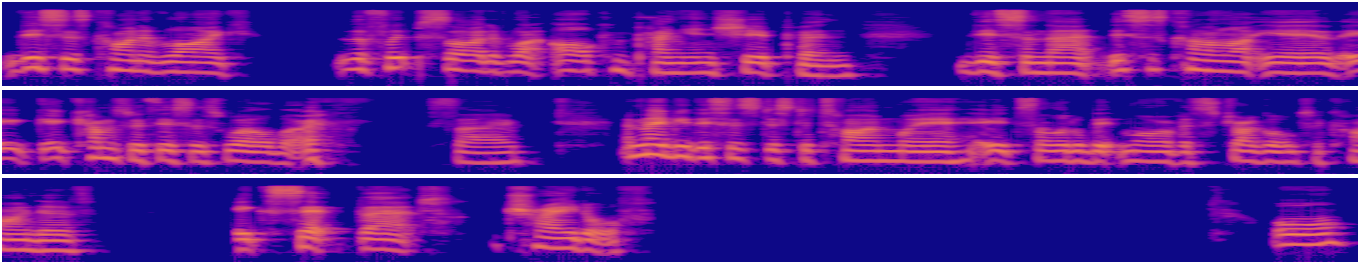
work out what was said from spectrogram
this is kind of like the flip side of like oh companionship and this and that. This is kind of like yeah, it, it comes with this as well though. So, and maybe this is just a time where it's a little bit more of a struggle to kind of accept that trade off. Or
